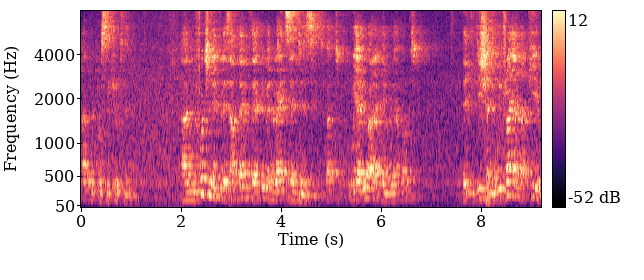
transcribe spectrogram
and we prosecute them. Unfortunately, sometimes they are given light sentences, but we are URA we are not the judiciary. We try and appeal.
